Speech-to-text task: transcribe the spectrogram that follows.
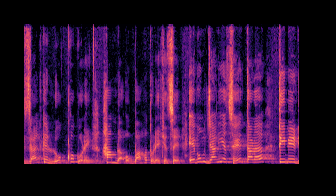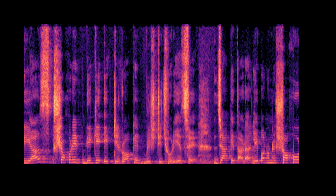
ইসরায়েলকে লক্ষ্য করে হামলা অব্যাহত রেখেছে এবং জানিয়েছে, তারা তিবেরিয়াস শহরের দিকে একটি রকেট বৃষ্টি ঝরিয়েছে, যাকে তারা লেবাননের শহর,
